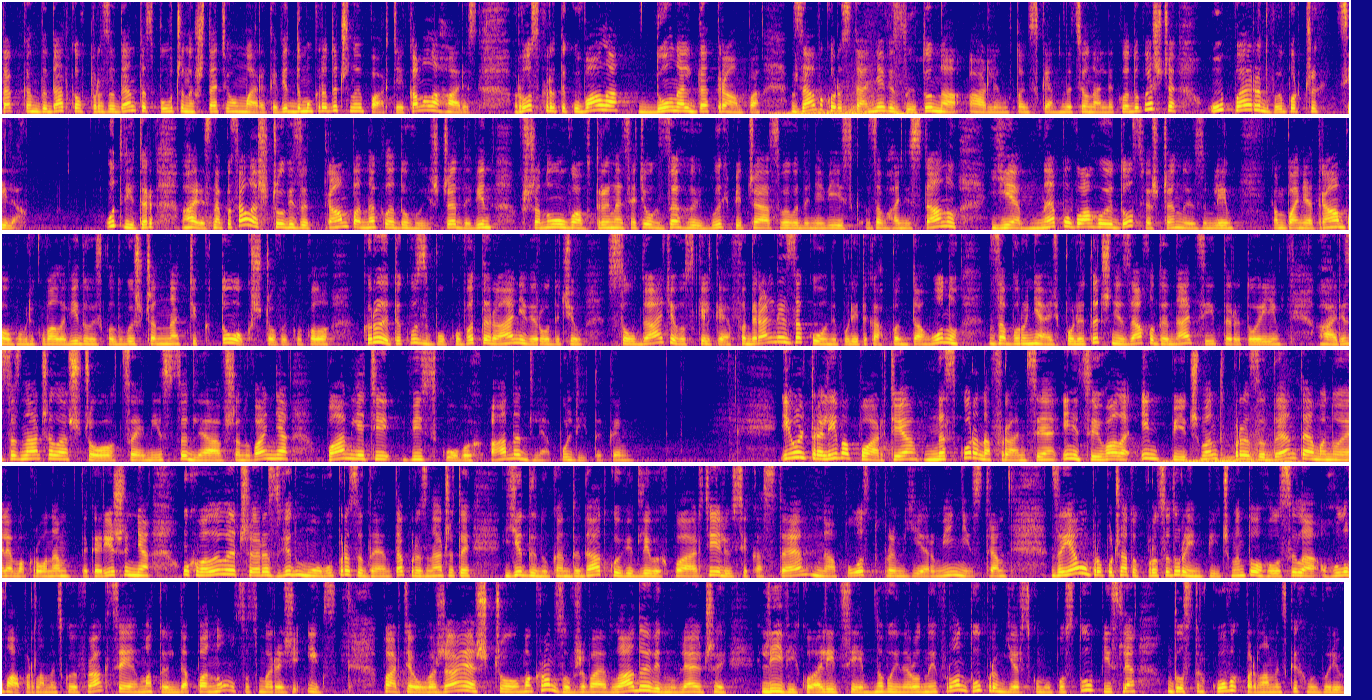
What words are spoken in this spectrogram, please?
так кандидатка в президенти Сполучених Штатів Америки від демократичної партії Камала Гарріс розкритикувала Дональда Трампа за використання візиту на Арлінгтонське національне кладовище у передвиборчих цілях. У Твіттер Гарріс написала, що візит Трампа на кладовище, де він вшановував 13 загиблих під час виведення військ з Афганістану, є неповагою до священної землі. Кампанія Трампа опублікувала відео із кладовища на TikTok, що викликало критику з боку ветеранів і родичів солдатів, оскільки федеральний закон і політика Пентагону забороняють політичні заходи на цій території. Гарріс зазначила, що це місце для вшанування пам'яті військових, а не для політики. І ультраліва партія Нескорена Франція ініціювала імпічмент президента Еммануеля Макрона. Таке рішення ухвалили через відмову президента призначити єдину кандидатку від лівих партій Люсі Касте на пост прем'єр-міністра. Заяву про початок процедури імпічменту оголосила голова парламентської фракції Матильда Пано у соцмережі X. Партія вважає, що Макрон зловживає владою, відмовляючи лівій коаліції Новий народний фронт у прем'єрському посту після дострокових парламентських виборів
